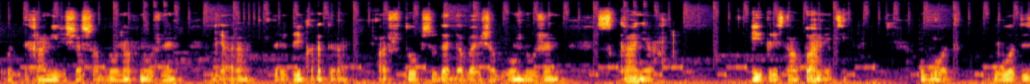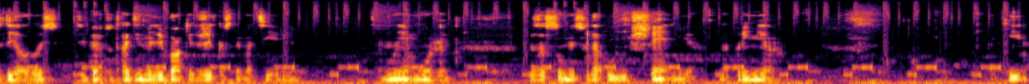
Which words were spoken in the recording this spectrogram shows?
Вот хранилище шаблонов нужны для репликатора. А чтобы сюда добавить шаблон, нужен сканер и кристалл памяти. Вот, вот, сделалось. Теперь тут 1 миллибакет жидкостной материи. Мы можем засунуть сюда улучшения. Например, такие.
